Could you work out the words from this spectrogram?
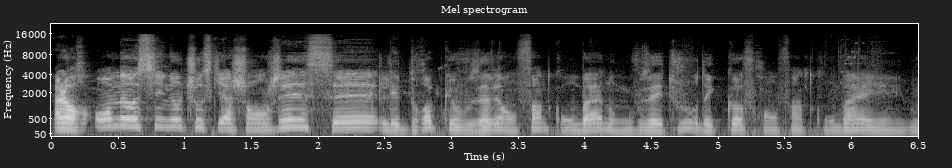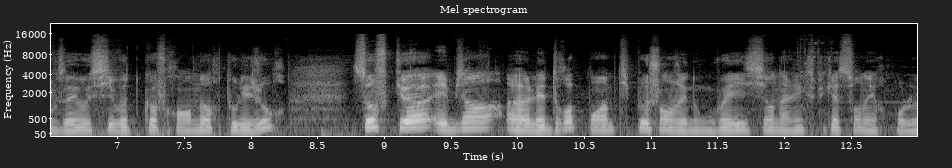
Alors, on a aussi une autre chose qui a changé, c'est les drops que vous avez en fin de combat. Donc, vous avez toujours des coffres en fin de combat et vous avez aussi votre coffre en or tous les jours. Sauf que, eh bien, euh, les drops ont un petit peu changé. Donc, vous voyez ici, on a l'explication d'ailleurs pour le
